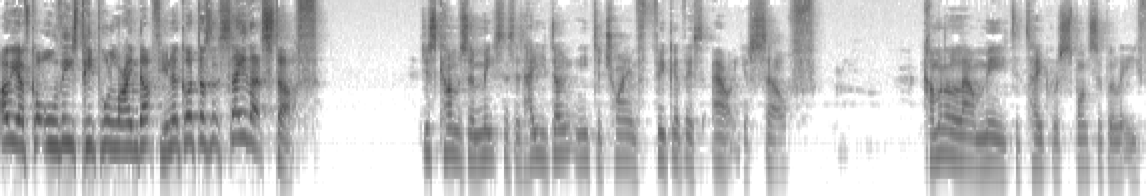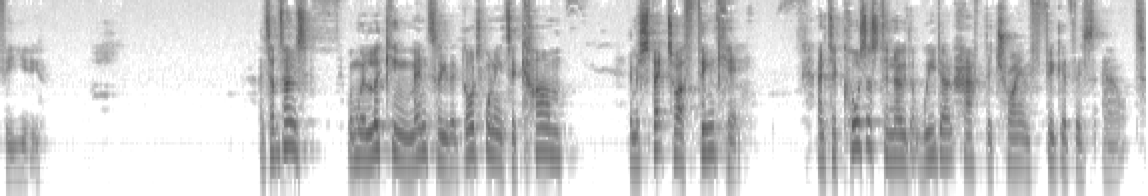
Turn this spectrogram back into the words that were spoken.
Oh, yeah, I've got all these people lined up for you. No, God doesn't say that stuff. Just comes and meets and says, Hey, you don't need to try and figure this out yourself. Come and allow me to take responsibility for you. And sometimes when we're looking mentally that God's wanting to come in respect to our thinking and to cause us to know that we don't have to try and figure this out.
